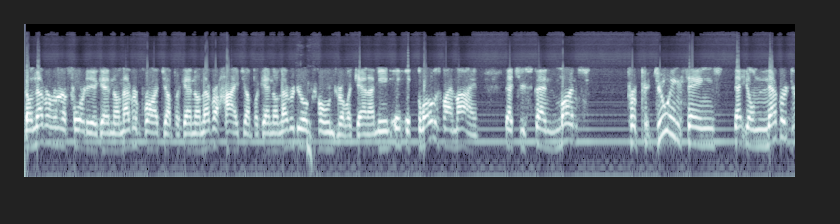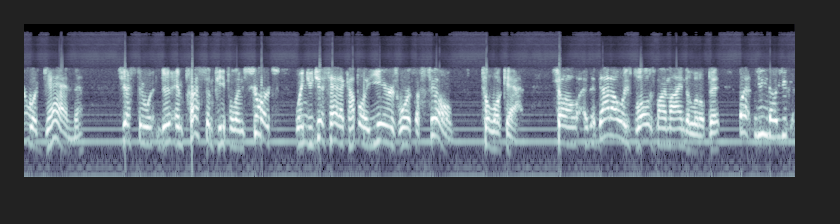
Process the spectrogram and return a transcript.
They'll never run a 40 again. They'll never broad jump again. They'll never high jump again. They'll never do a cone drill again. I mean, it, it blows my mind that you spend months for doing things that you'll never do again just to, to impress some people in shorts when you just had a couple of years worth of film to look at. So that always blows my mind a little bit. But you know, you,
